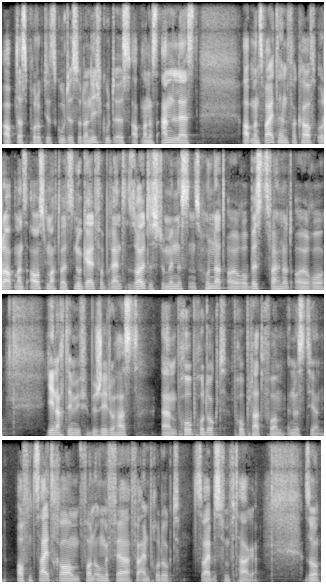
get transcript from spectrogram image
ob das Produkt jetzt gut ist oder nicht gut ist, ob man es anlässt, ob man es weiterhin verkauft oder ob man es ausmacht, weil es nur Geld verbrennt, solltest du mindestens 100 Euro bis 200 Euro, je nachdem wie viel Budget du hast, ähm, pro Produkt, pro Plattform investieren. Auf einen Zeitraum von ungefähr für ein Produkt zwei bis fünf Tage. So,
